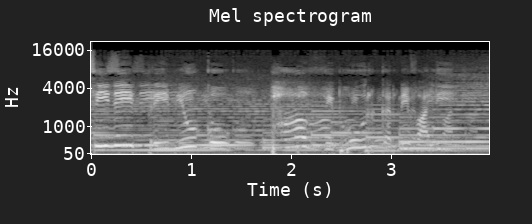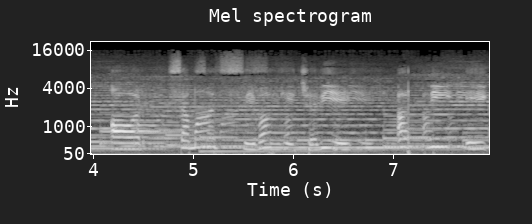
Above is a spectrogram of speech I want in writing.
सीने प्रेमियों को भाव विभोर करने वाली और समाज सेवा के ज़रिए अपनी एक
